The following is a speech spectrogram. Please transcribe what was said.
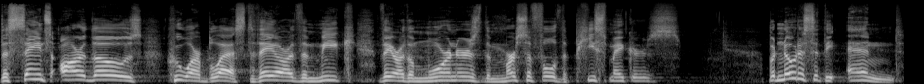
The saints are those who are blessed. They are the meek, they are the mourners, the merciful, the peacemakers. But notice at the end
